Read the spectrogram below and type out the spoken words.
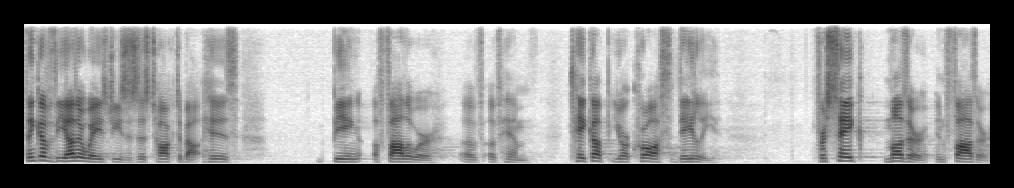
Think of the other ways Jesus has talked about his being a follower of, of him. Take up your cross daily. Forsake mother and father.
